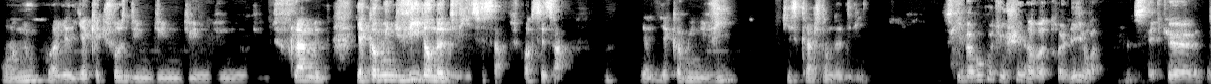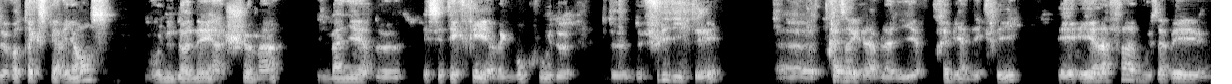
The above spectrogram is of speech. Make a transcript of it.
en nous. Quoi. Il, y a, quelque chose d'une flamme. Il y a comme une vie dans notre vie, c'est ça. Je crois que c'est ça. Il y, a, comme une vie qui se cache dans notre vie. Ce qui m'a beaucoup touché dans votre livre, c'est que de votre expérience, vous nous donnez un chemin, une manière de. Et c'est écrit avec beaucoup de, fluidité, euh, très agréable à lire, très bien écrit. Et, et à la fin, vous avez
